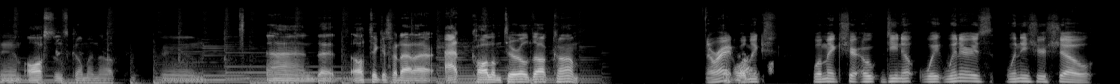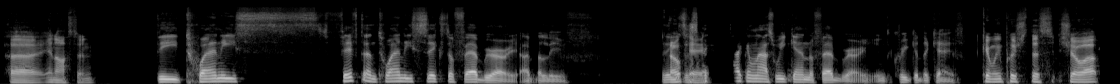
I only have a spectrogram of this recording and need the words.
Um, Austin's coming up. Um, and uh, all tickets for that are at colmtyrrell.com. All right, we'll make we'll make sure. Oh, do you know? Wait, when is when is your show uh, in Austin? The 25th and 26th of February, I believe. I think it's the Okay. sec- second last weekend of February in the Creek and the Cave. Can we push this show up?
